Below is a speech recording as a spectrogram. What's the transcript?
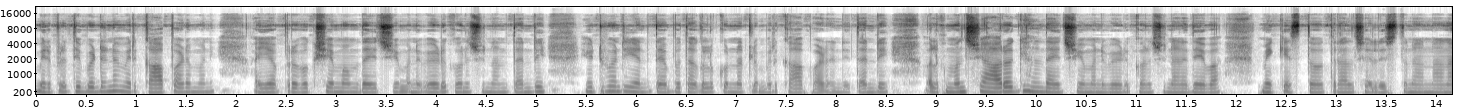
మీరు ప్రతి బిడ్డను మీరు కాపాడమని అయ్యా ప్రభుక్షేమం దయచేయమని వేడుకొనుచున్నాను తండ్రి. ఎటువంటి ఎండ దెబ్బ తగులుకున్నట్లు మీరు కాపాడండి తండ్రి. వాళ్ళకి మంచి ఆరోగ్యాన్ని దయచేయమని వేడుకొనుచున్నాను దేవా. మీకే స్తోత్రాలు చెల్లిస్తున్నాను నాన్న.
